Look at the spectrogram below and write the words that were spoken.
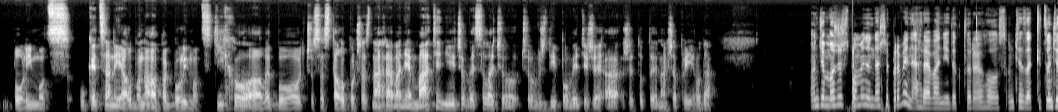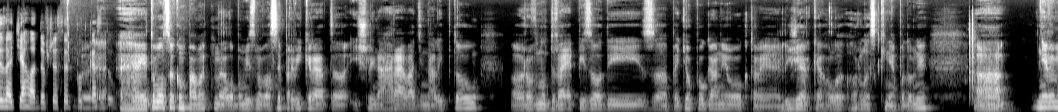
boli moc ukecaní, alebo naopak boli moc ticho, alebo čo sa stalo počas nahrávania. Máte niečo veselé, čo, čo vždy poviete, že, a, že toto je naša príhoda? Onďo, môžeš spomenúť naše prvé nahrávanie, do ktorého som ťa, keď som ťa zatiahla do všetkého podcastu. Hej, to bolo celkom pamätné, lebo my sme vlastne prvýkrát e, išli nahrávať na Liptov rovno dve epizódy s Peťou Poganiovou, ktorá je lyžiarka, horleskyňa a podobne. A mm. neviem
